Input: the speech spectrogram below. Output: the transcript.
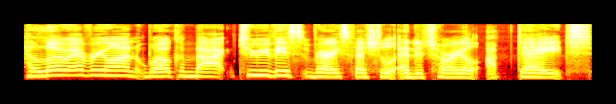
Hello, everyone. Welcome back to this very special editorial update.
